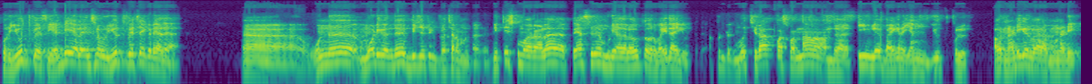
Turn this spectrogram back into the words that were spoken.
ஒரு யூத் ஃபேஸ் என்டிஏ அலையன்ஸ்ல ஒரு யூத் ஃபேஸே கிடையாது. ஆஹ் ஒண்ணு மோடி வந்து பிஜேபிக்கு பிரச்சாரம் பண்றாரு. நிதிஷ்குமாரால பேசவே முடியாத அளவுக்கு அவர் வயதாகி விட்டது. அப்படின்னு இருக்கும்போது சிராக் பாஸ்வான் தான் அந்த டீம்லயே பயங்கர யங் யூத்ஃபுல் அவர் நடிகர் வேற முன்னாடி.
